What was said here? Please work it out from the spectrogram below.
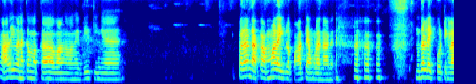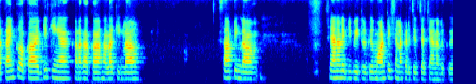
காலை வணக்கம் அக்கா. வாங்க, வாங்க. எப்படி இருக்கீங்க? இப்பதான் இந்த அக்கா அம்மா லைவ்ல பார்த்தேன் உங்களை நானு. முதல் லைக் போட்டீங்களா? தேங்க் யூ அக்கா. எப்படி இருக்கீங்க? கனகா அக்கா நல்லா இருக்கீங்களா? சாப்பிட்டீங்களா? சேனல் எப்படி போயிட்டு இருக்கு? மானிட்டேஷன்லாம் கிடைச்சிருச்சா சேனலுக்கு?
